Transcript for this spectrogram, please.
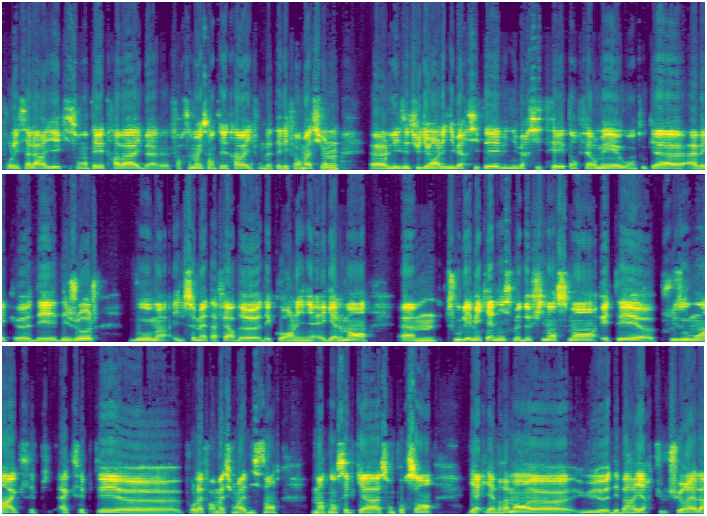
pour les salariés qui sont en télétravail, bah, forcément, ils sont en télétravail, ils font de la téléformation. Euh, les étudiants à l'université, l'université est enfermée ou en tout cas euh, avec euh, des, jauges, boum, ils se mettent à faire des cours en ligne également. Tous les mécanismes de financement étaient plus ou moins acceptés pour la formation à distance. Maintenant, c'est le cas à 100%. Il y a, vraiment eu des barrières culturelles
